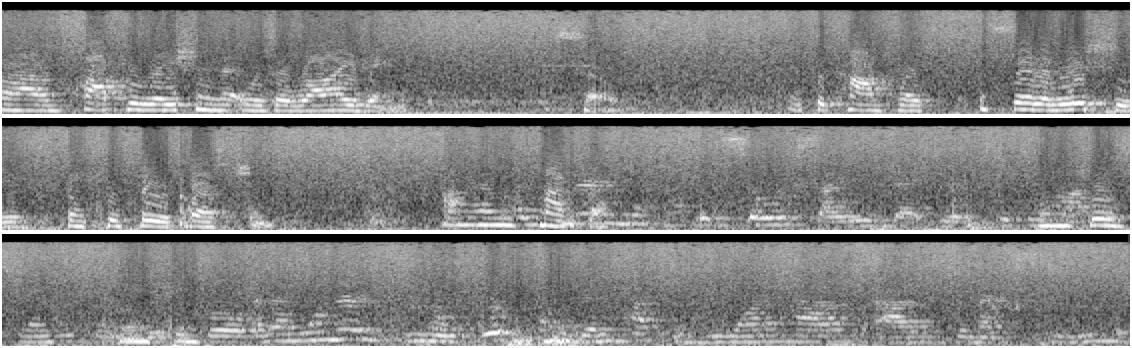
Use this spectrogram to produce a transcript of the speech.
uh, population that was arriving. So it's a complex set of issues. Thank you for your question. Martha. It's so exciting that you're taking on Thank you. this wonderful Thank you. vehicle. And I wonder, you know, what kind of impact do you want to have as the next dean of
